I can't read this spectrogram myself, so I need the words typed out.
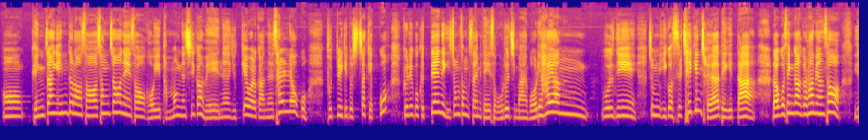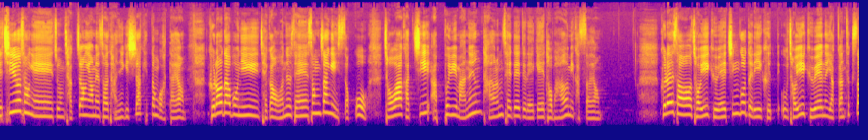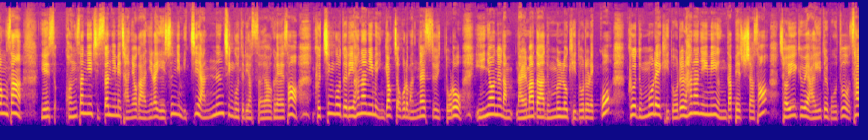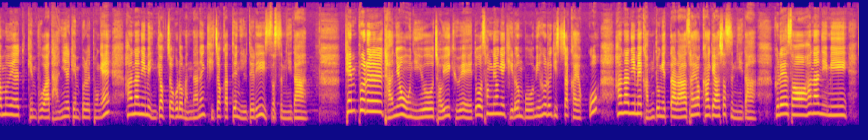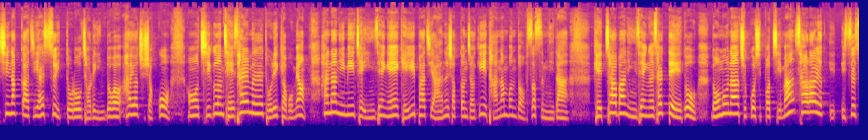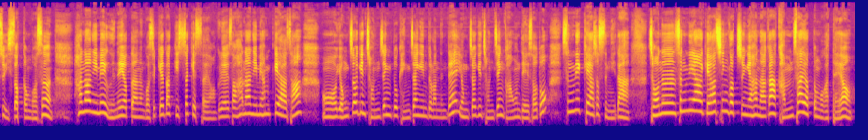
어, 굉장히 힘들어서 성전에서 거의 밥 먹는 시간 외에는 6개월간은 살려고 붙들기도 시작했고 그리고 그때는 이종성 목사님에 대해서 모르지만 머리 하얀 분이 좀 이것을 책임져야 되겠다라고 생각을 하면서 이제 치유성에 좀 작정하면서 다니기 시작했던 것 같아요. 그러다 보니 제가 어느새 성장에 있었고 저와 같이 아픔이 많은 다음 세대들에게 더 마음이 갔어요. 그래서 저희 교회 친구들이 그 저희 교회는 약간 특성상 예수 권사님, 지사님의 자녀가 아니라 예수님 믿지 않는 친구들이었어요. 그래서 그 친구들이 하나님을 인격적으로 만날 수 있도록 2년을 남- 날마다 눈물로 기도를 했고 그 눈물의 기도를 하나님이 응답해 주셔서 저희 교회 아이들 모두 사무엘 캠프와 다니엘 캠프를 통해 하나님을 인격적으로 만나는 기적 같은 일들이 있었습니다. 캠프를 다녀온 이후 저희 교회에도 성령의 기름 부음이 흐르기 시작하였고 하나님의 감동에 따라 사역하게 하셨습니다. 그래서 하나님이 신학까지 할 수 있도록 저를 인도하여 주셨고 어, 지금 제 삶을 돌이켜 보면 하나님이 제 인생에 개입하지 않으셨던 적이 단 한 번도 없었습니다. 개차반 인생을 살 때에도 너무나 죽고 싶었지만 살아 있을 수 있었던 것은 하나님의 은혜 였다는 것을 깨닫기 시작했어요. 그래서 하나님이 함께하사 어, 영적인 전쟁도 굉장히 힘들었는데 영적인 전쟁 가운데에서도 승리케 하셨습니다. 저는 승리하게 하신 것 중에 하나가 감사였던 것 같아요.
